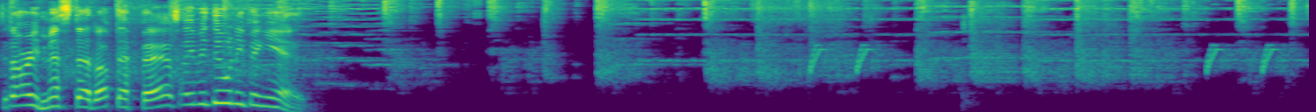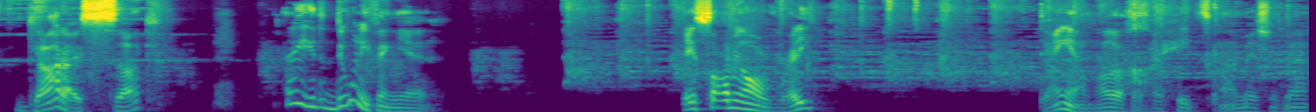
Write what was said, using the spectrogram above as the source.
Did I already mess that up that fast? I didn't even do anything yet. God, I suck. I didn't get to do anything yet. They saw me already? Damn. Ugh, I hate this kind of missions, man.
